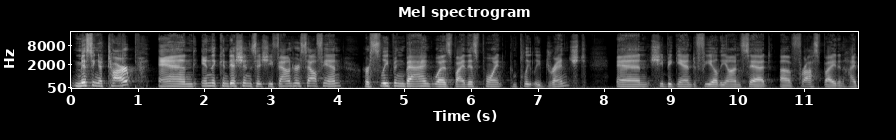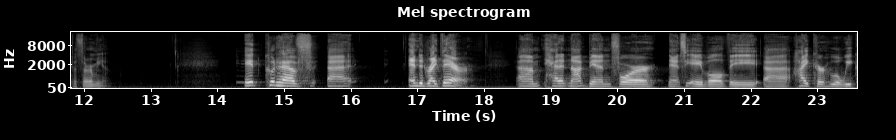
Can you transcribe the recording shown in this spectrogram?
missing a tarp, and in the conditions that she found herself in, her sleeping bag was by this point completely drenched, and she began to feel the onset of frostbite and hypothermia it could have uh, ended right there um, had it not been for Nancy Abel, the uh, hiker who a week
